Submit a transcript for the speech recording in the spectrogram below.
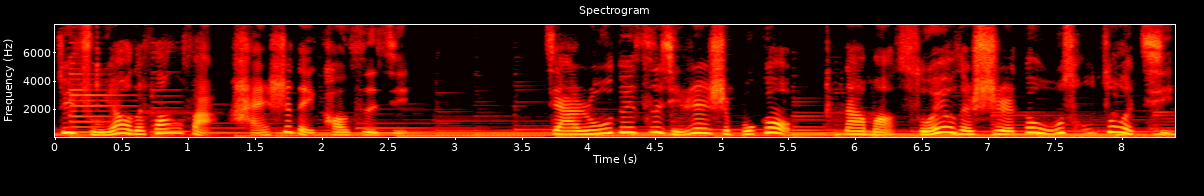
最主要的方法还是得靠自己。假如对自己认识不够，那么所有的事都无从做起，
